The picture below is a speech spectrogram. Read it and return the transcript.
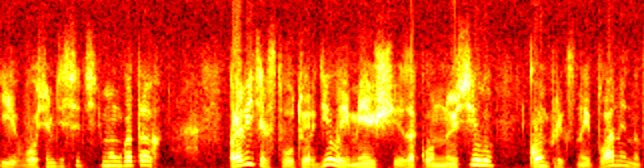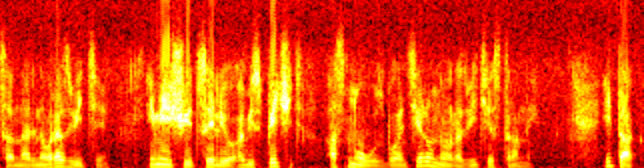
и 1987 годах правительство утвердило имеющие законную силу комплексные планы национального развития, имеющие целью обеспечить основу сбалансированного развития страны. Итак,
